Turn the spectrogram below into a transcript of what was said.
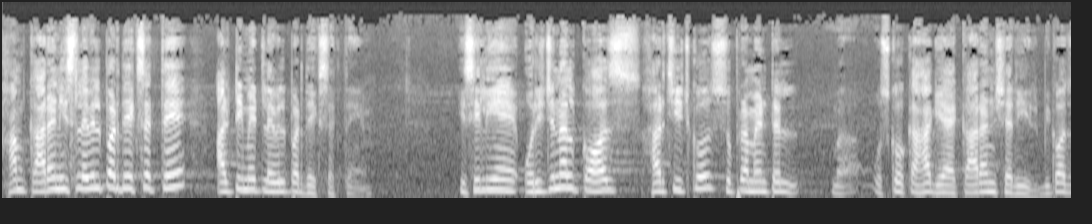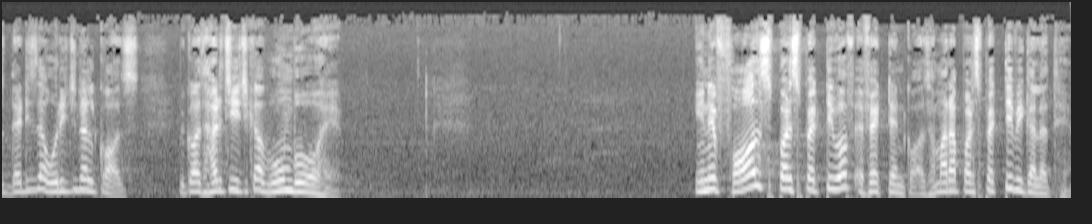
हम कारण इस लेवल पर देख सकते हैं, अल्टीमेट लेवल पर देख सकते हैं। इसीलिए ओरिजिनल कॉज हर चीज़ को सुपरामेंटल उसको कहा गया है, कारण शरीर because that is the original cause because हर चीज़ का वोम वो है। In a false perspective of effect and cause हमारा परस्पेक्टिव ही गलत है।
